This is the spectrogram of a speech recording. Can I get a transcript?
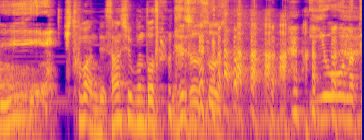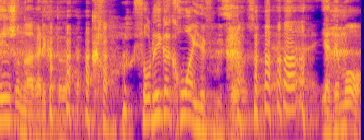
ええ一晩で3週分撮ってるんででそうそうですね。異様なテンションの上がり方だった。それが怖いですね。そうですね。いや、でも、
